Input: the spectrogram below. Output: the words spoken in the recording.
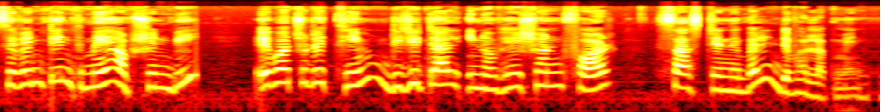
সেভেন্টিন্থ মে অপশন বি এবছরের theme digital innovation for sustainable development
